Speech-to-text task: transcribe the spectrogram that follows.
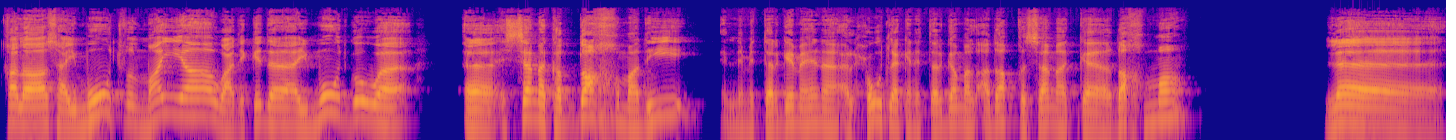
خلاص هيموت في المية وبعد كده هيموت جوه آه، السمكة الضخمة دي اللي مترجمة هنا الحوت لكن الترجمة الأدق سمكة ضخمة. لا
